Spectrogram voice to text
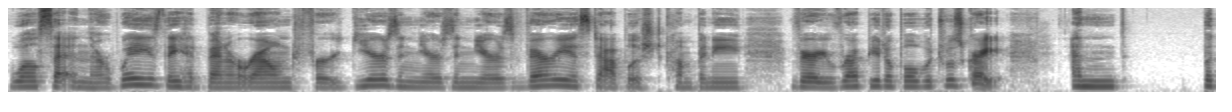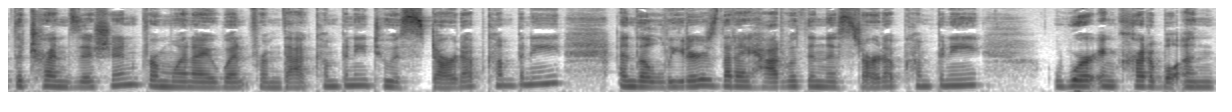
well set in their ways. They had been around for years and years and years, very established company, very reputable, which was great. And but the transition from when I went from that company to a startup company and the leaders that I had within this startup company were incredible. And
